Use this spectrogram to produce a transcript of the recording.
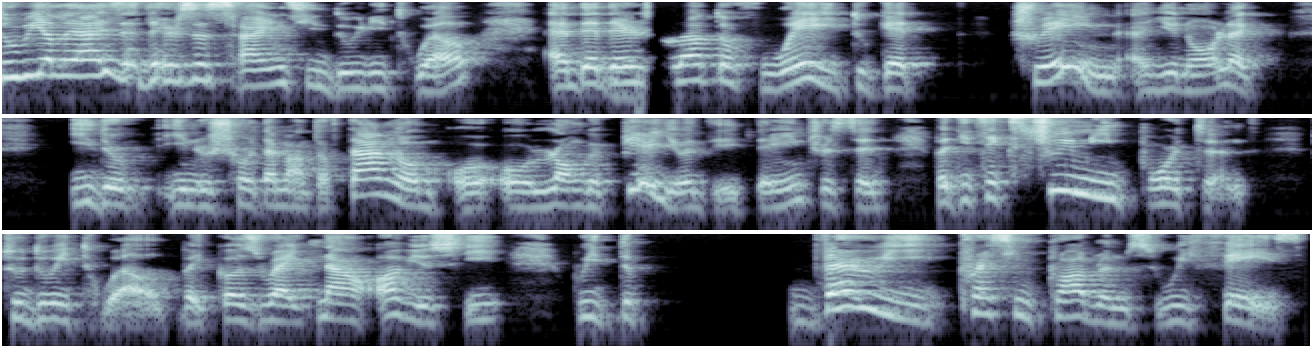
to realize that there's a science in doing it well and that there's a lot of way to get trained, uh, you know, like either in a short amount of time or, or, or, longer period if they're interested. But it's extremely important to do it well because right now, obviously, with the very pressing problems we face,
